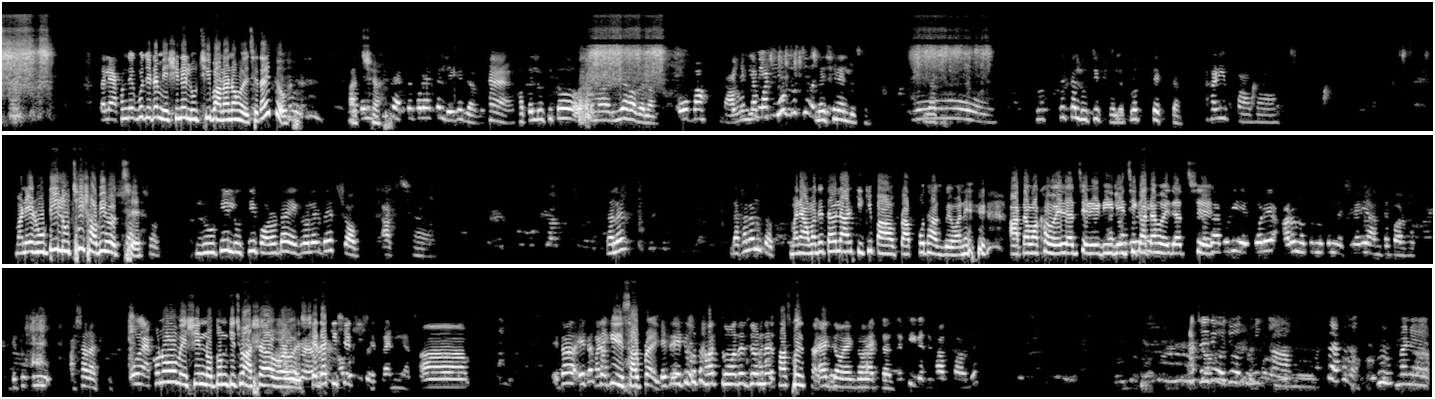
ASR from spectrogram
তাহলে এখন দেখব যেটা মেশিনে লুচি বানানো হয়েছে তাই তো? আচ্ছা। একটা পরে একটা লেগে যাবে। হ্যাঁ। হাতের লুচি তো তোমার ইয়ে হবে না। ও বাহ দারুণ ব্যাপার তো। মেশিনের লুচি। প্রত্যেকটা লুচি ফোলে প্রত্যেকটা। হারি বাবা। মানে রুটি লুচি সবই হচ্ছে? সব। রুটি লুচি পরোটা এগরোলের বেশ সব। আচ্ছা। তাহলে? দেখালাম তো? মানে আমাদের তাহলে আর কি কি প্রাপ্য থাকবে? মানে আটা মাখা হয়ে যাচ্ছে রেডি লেচি কাটা হয়ে যাচ্ছে। আশা করি এরপরে আরও নতুন নতুন মেশিনারি আনতে পারব। এটুকু আশা রাখি। ও এখনও মেশিন নতুন কিছু আসা রয়েছে। সেটা হ্যাঁ, কিসের কিসের প্ল্যানিং আছে। আহ, এটা এটা মানে কি সারপ্রাইজ এটা এটুকু থাক তোমাদের জন্য। সাসপেন্স একদম একদম আচ্ছা আচ্ছা ঠিক আছে থাক তাহলে। আচ্ছা দিদি ওই যে তুমি এখনও? মানে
